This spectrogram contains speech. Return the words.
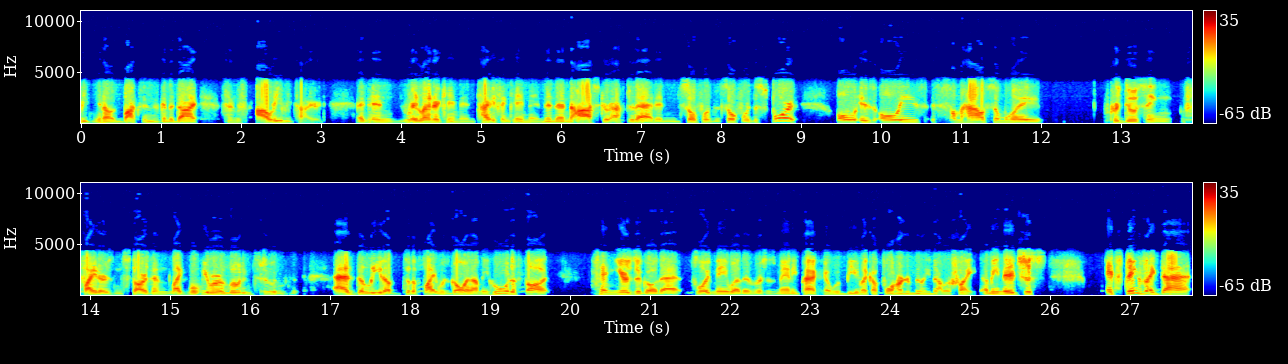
be, you know, boxing's gonna die since Ali retired, and then Ray Leonard came in, Tyson came in, and then Oscar after that, and so forth and so forth. The sport oh is always somehow, some way producing fighters and stars, and like what we were alluding to as the lead up to the fight was going. I mean, who would have thought? 10 years ago that Floyd Mayweather versus Manny Pacquiao would be like a 400 million dollar fight. I mean, it's just it's things like that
